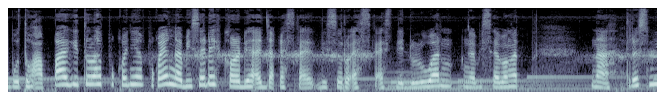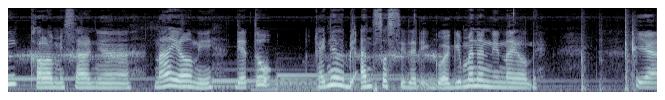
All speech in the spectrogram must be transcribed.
butuh apa gitu lah pokoknya. Pokoknya nggak bisa deh kalau diajak SK disuruh SKS di duluan nggak bisa banget. Nah terus nih kalau misalnya Nail nih dia tuh kayaknya lebih ansos sih dari gue gimana nih Nail nih? Ya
